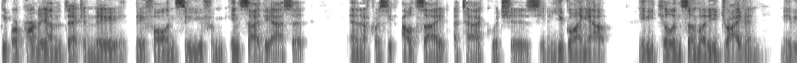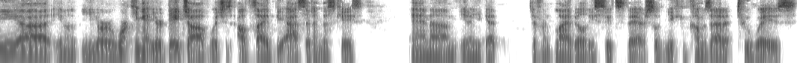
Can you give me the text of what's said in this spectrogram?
people are partying on the deck and they they fall and sue you from inside the asset and of course the outside attack which is you know you going out maybe killing somebody driving maybe uh, you know you're working at your day job which is outside the asset in this case and um, you know you get different liability suits there so you can comes at it two ways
